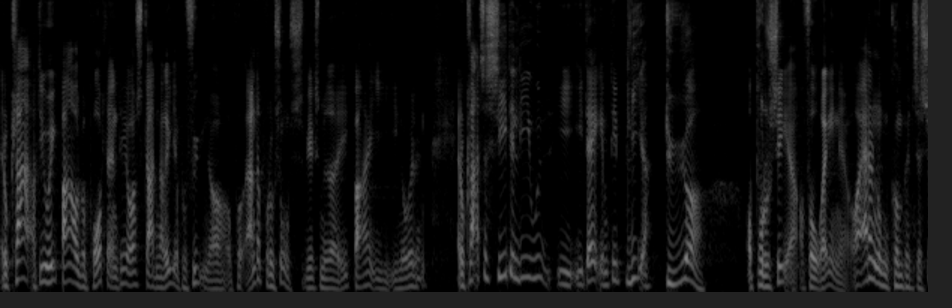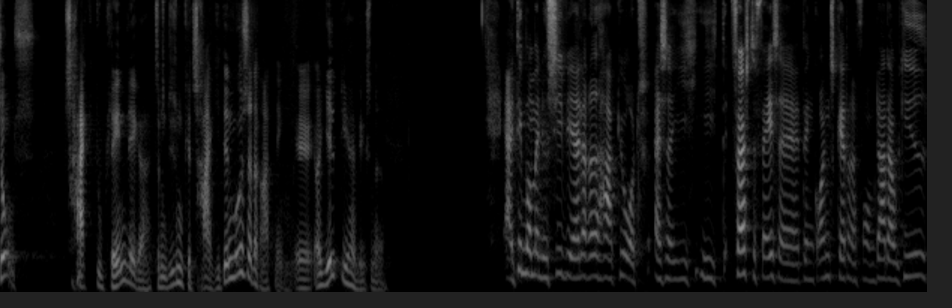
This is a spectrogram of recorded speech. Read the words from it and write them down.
er du klar? Og det er jo ikke bare på Portland, det er også gardnerier på Fyn og, og på andre produktionsvirksomheder, ikke bare i, i Nordjylland. Er du klar til at sige det lige ud i, i dag? Jamen det bliver dyrere at producere og forurene. Og er der nogle kompensationstræk, du planlægger, som ligesom kan trække i den modsatte retning øh, og hjælpe de her virksomheder? Ja, det må man jo sige, at vi allerede har gjort. Altså i, i første fase af den grønne skattereform, der er der jo givet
